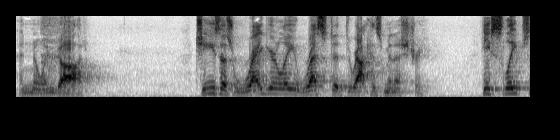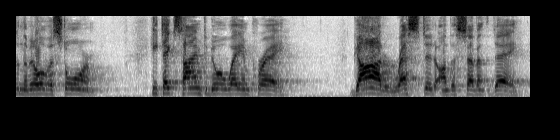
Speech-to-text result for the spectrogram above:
and knowing God. Jesus regularly rested throughout his ministry. He sleeps in the middle of a storm. He takes time to go away and pray. God rested on the seventh day.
